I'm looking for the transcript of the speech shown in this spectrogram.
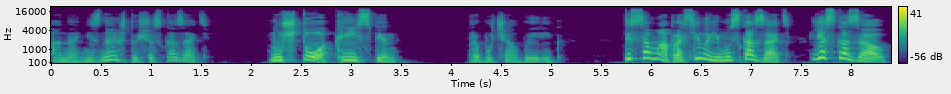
она, не зная, что еще сказать. «Ну что, Криспин?» Пробурчал боевик. «Ты сама просила ему сказать. Я сказал.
